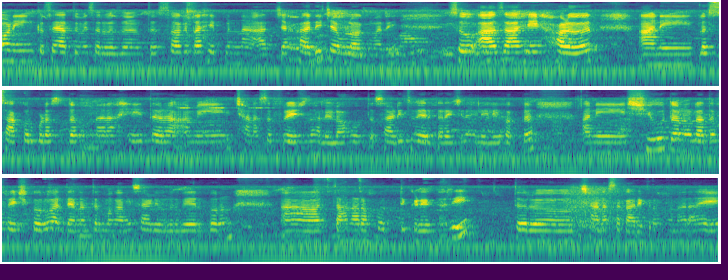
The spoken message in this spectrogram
मॉर्निंग कसे आहात तुम्ही सर्वजण? तर स्वागत आहे पुन्हा आजच्या हळदीच्या ब्लॉगमध्ये सो आज आहे हळद आणि प्लस साखरपुडासुद्धा होणार आहे. तर आम्ही छान असं फ्रेश झालेलो आहोत. तर साडीच वेअर करायची राहिलेली आहे फक्त. आणि शिव तनूला तर फ्रेश करू आणि त्यानंतर मग आम्ही साडी वगैरे वेअर करून जाणार आहोत तिकडे घरी. तर छान असा कार्यक्रम होणार आहे.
